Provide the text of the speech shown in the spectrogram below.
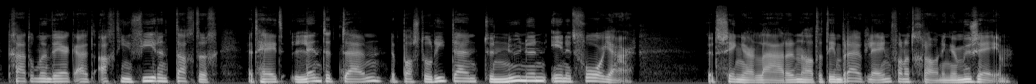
Het gaat om een werk uit 1884. Het heet Lentetuin, de pastorietuin te Nuenen in het voorjaar. Het Singer Laren had het in bruikleen van het Groninger Museum.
